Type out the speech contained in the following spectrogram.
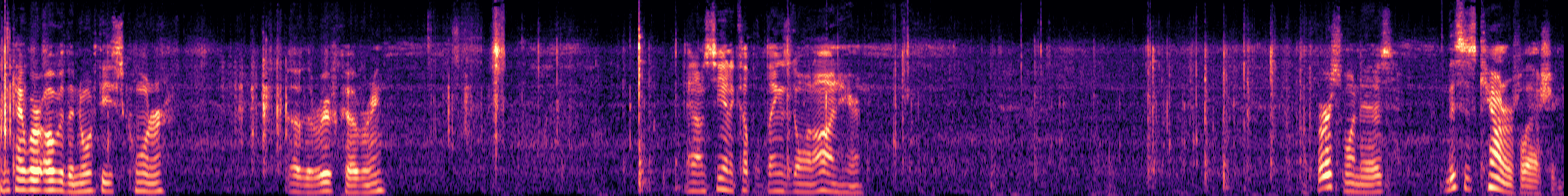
Okay, we're over the northeast corner of the roof covering. And I'm seeing a couple things going on here. The first one is, this is counter flashing.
